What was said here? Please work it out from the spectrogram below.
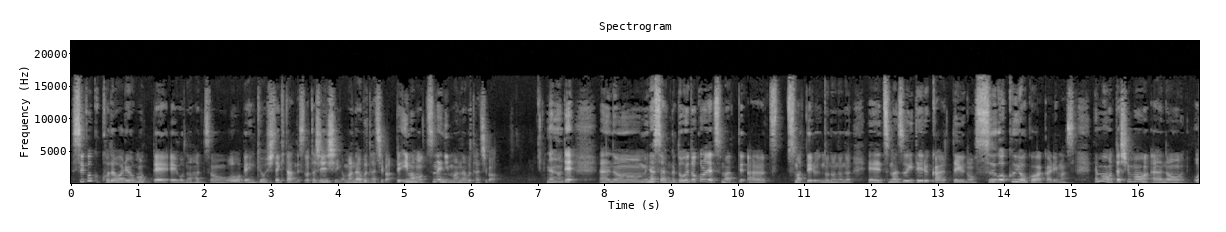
すごくこだわりを持って英語の発音を勉強してきたんです。私自身が学ぶ立場。で今も常に学ぶ立場。なので、あのー、皆さんがどういうところで詰まって、あ詰まっている、のののの、えー、つまずいているかっていうのをすごくよくわかります。でも私も、あの、教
